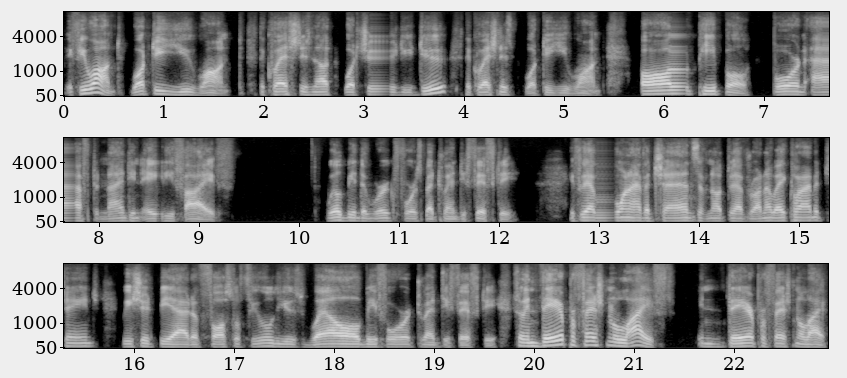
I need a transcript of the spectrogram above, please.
If you want, what do you want? The question is not what should you do? The question is what do you want? All people born after 1985 will be in the workforce by 2050. If we have, want to have a chance of not to have runaway climate change, we should be out of fossil fuel use well before 2050. So in their professional life, in their professional life,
